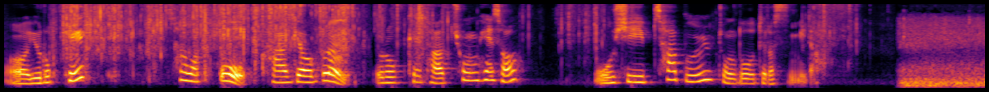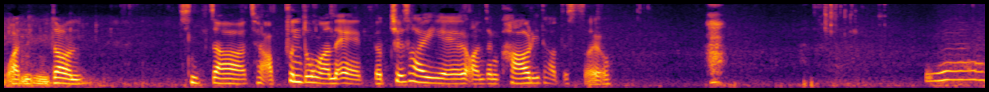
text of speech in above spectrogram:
어, 요렇게 사왔고 가격은 이렇게 다 총 해서 54불 정도 들었습니다. 완전 진짜 제 아픈 동안에 며칠 사이에 완전 가을이 다 됐어요. 우와.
